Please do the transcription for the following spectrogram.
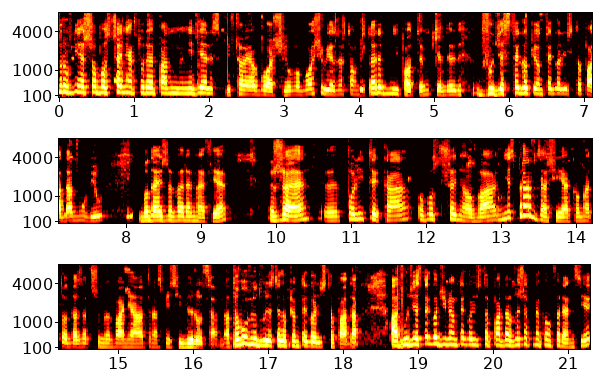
również obostrzenia, które pan Niedzielski wczoraj ogłosił, ogłosił je zresztą cztery dni po tym, kiedy 25 listopada mówił bodajże w RMF-ie, że y, polityka obostrzeniowa nie sprawdza się jako metoda zatrzymywania transmisji wirusa. No to mówił 25 listopada, a 29 listopada wyszedł na konferencję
